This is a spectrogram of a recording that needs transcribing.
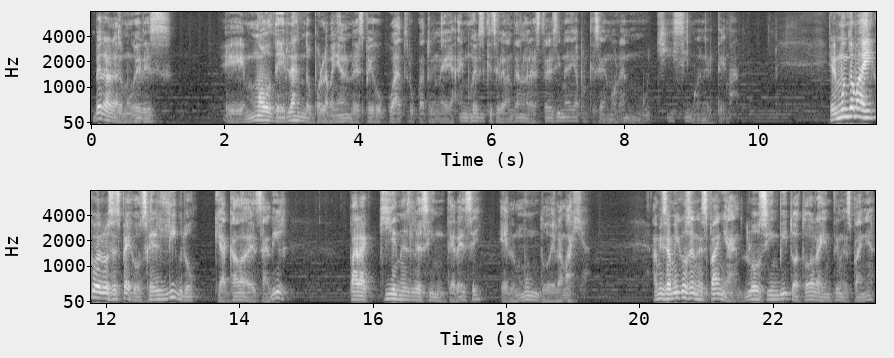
Ver a las mujeres eh, modelando por la mañana en el espejo 4, 4 y media. Hay mujeres que se levantan a las 3 y media porque se demoran muchísimo en el tema. El mundo mágico de los espejos, el libro que acaba de salir, para quienes les interese el mundo de la magia. A mis amigos en España, los invito a toda la gente en España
